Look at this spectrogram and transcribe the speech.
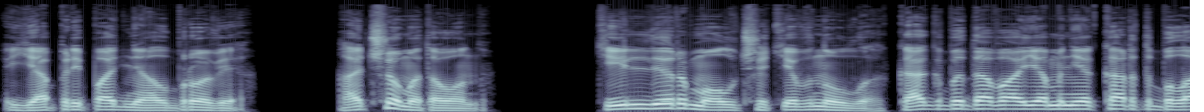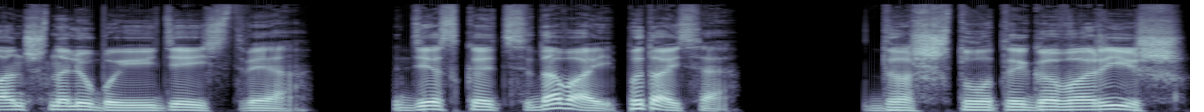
Я приподнял брови. «О чем это он?» Киллер молча кивнул, как бы давая мне карт-бланш на любые действия. Дескать, давай, пытайся. «Да что ты говоришь?»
